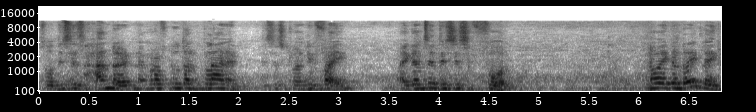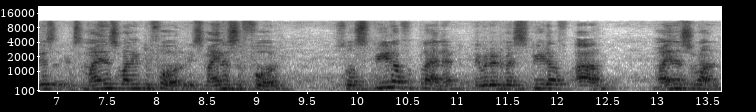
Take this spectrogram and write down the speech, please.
so this is 100, number of tooth on planet, this is 25, I can say this is 4. Now I can write like this, it's minus 1 into 4, it's minus 4. So speed of planet divided by speed of arm minus 1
